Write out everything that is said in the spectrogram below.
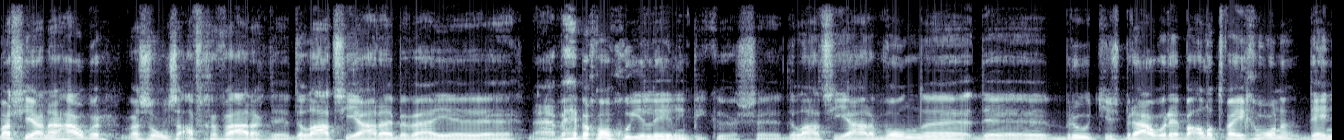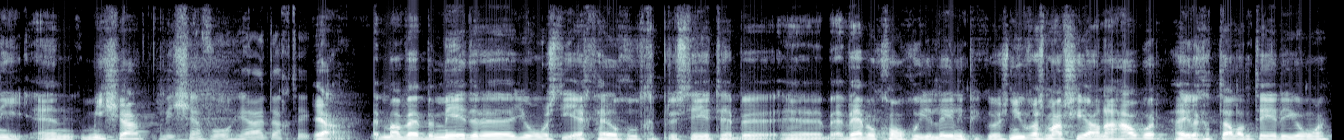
Marciana Hauber was onze afgevaardigde. De laatste jaren hebben wij... eh, nou, ja, we hebben gewoon goede leerlingpiqueurs. Eh, de laatste jaren won eh, de broertjes Brouwer hebben alle twee gewonnen. Danny en Misha. Misha vorig jaar, dacht ik. Ja, maar we hebben meerdere jongens die echt heel goed gepresteerd hebben. We hebben ook gewoon goede leerlingpiqueurs. Nu was Marciana Hauber, hele getalenteerde jongen.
